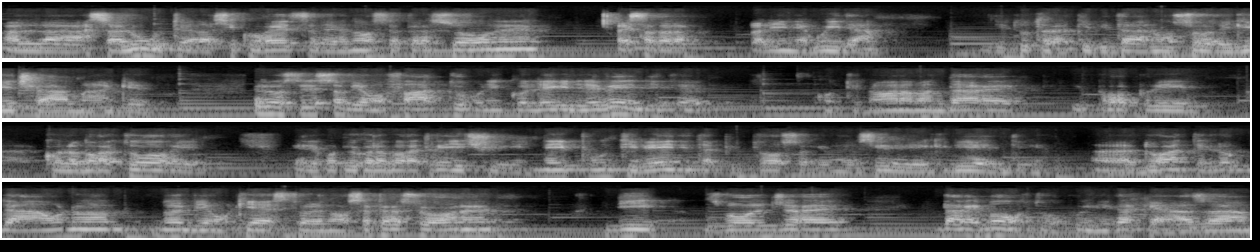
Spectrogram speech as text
alla salute, alla sicurezza delle nostre persone è stata la, la linea guida di tutte le attività, non solo degli HR, ma anche... E lo stesso abbiamo fatto con i colleghi delle vendite, continuavano a mandare i propri collaboratori e le proprie collaboratrici nei punti vendita piuttosto che nelle sedi dei clienti eh, durante il lockdown, noi abbiamo chiesto alle nostre persone di svolgere da remoto, quindi da casa,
